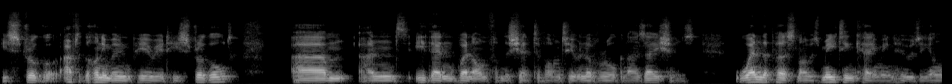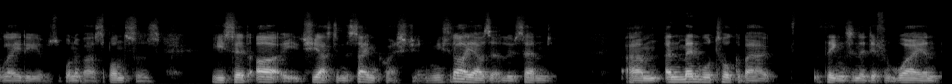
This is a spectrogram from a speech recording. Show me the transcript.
he struggled after the honeymoon period. He struggled, um, and he then went on from the shed to volunteer in other organisations. When the person I was meeting came in, who was a young lady, who was one of our sponsors, he said, oh, she asked him the same question. And he said, oh, yeah, I was at a loose end. Um, and men will talk about things in a different way. And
